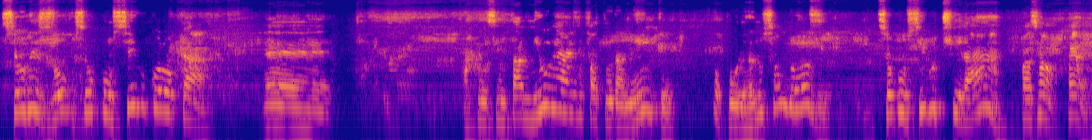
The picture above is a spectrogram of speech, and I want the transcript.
Se eu resolvo, se eu consigo colocar, é, acrescentar mil reais no faturamento, pô, por ano são 12 se eu consigo tirar, falar assim, ó, pera,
